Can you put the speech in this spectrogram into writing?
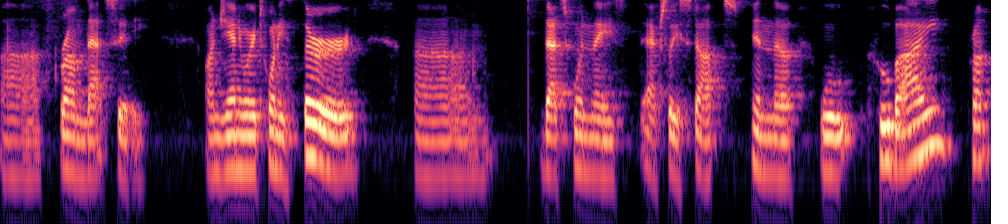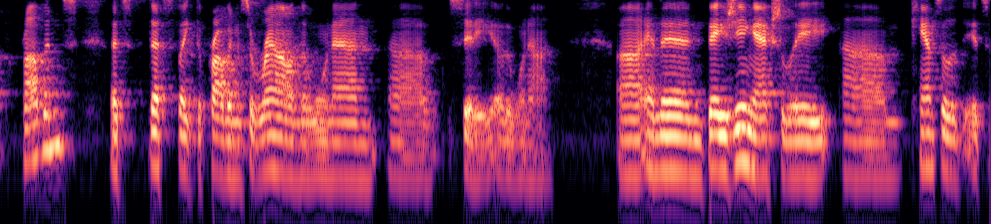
uh, from that city. On January 23rd, um, that's when they actually stopped in the Hubei province. That's that's like the province around the Wunan uh, city of the Wunan. Uh, and then Beijing actually um, canceled its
